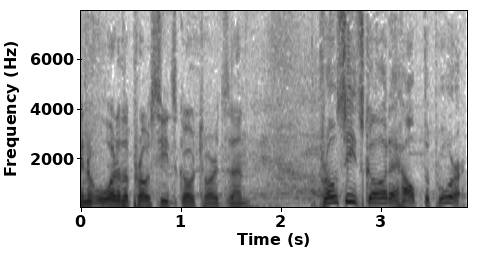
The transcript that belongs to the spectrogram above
And what do the proceeds go towards then? proceeds go to help the poor.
